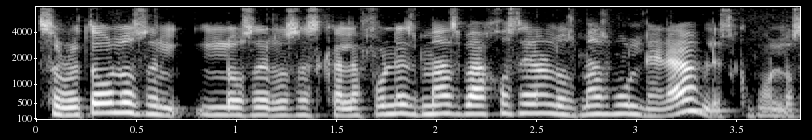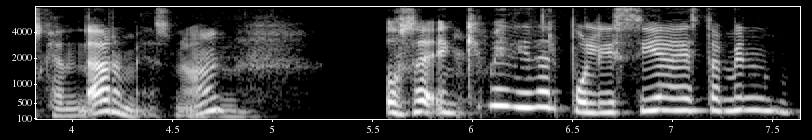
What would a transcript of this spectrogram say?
sobre todo los, los de los escalafones más bajos, eran los más vulnerables, como los gendarmes, ¿no? O sea, ¿en qué medida el policía es también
